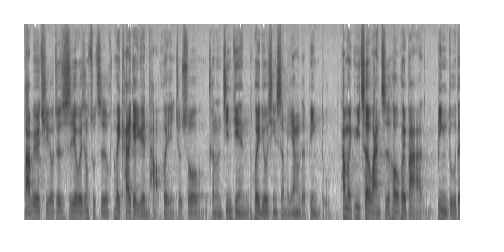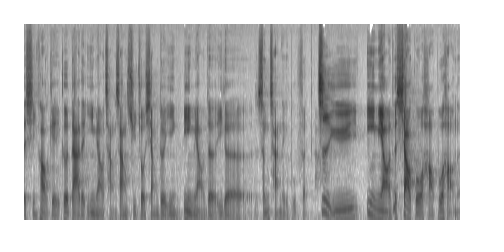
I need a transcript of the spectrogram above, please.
，WHO 就是世界卫生组织会开一个研讨会，就是说可能今年会流行什么样的病毒。他们预测完之后，会把病毒的型号给各大的疫苗厂商去做相对应疫苗的一个生产的一个部分。至于疫苗的效果好不好呢？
